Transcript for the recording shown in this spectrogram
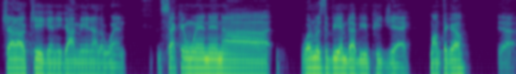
Shout out Keegan. He got me another win. Second win in, uh, when was the BMW PGA? Month ago? Yeah,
